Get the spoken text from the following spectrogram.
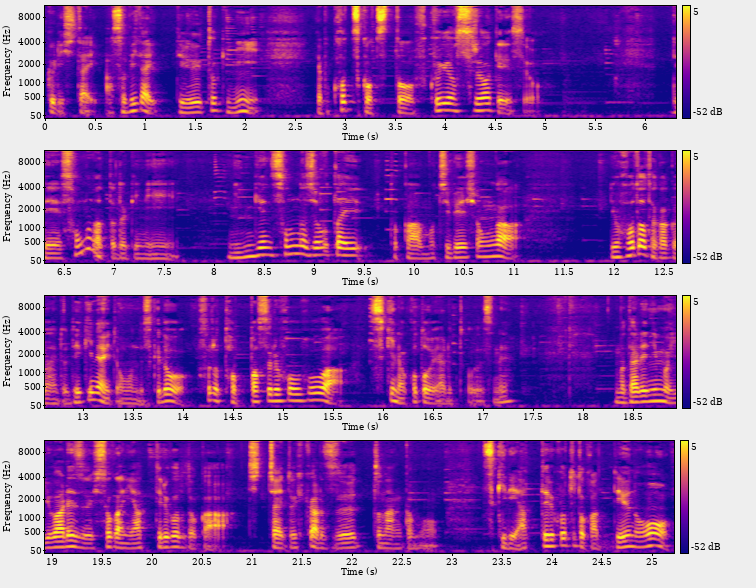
くりしたい遊びたいっていう時にやっぱコツコツと副業するわけですよ。でそうなった時に人間そんな状態とかモチベーションがよほど高くないとできないと思うんですけどそれを突破する方法は好きなことをやるってことですね、まあ、誰にも言われず密かにやってることとかちっちゃい時からずっとなんかもう好きでやってることとかっていうのを、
